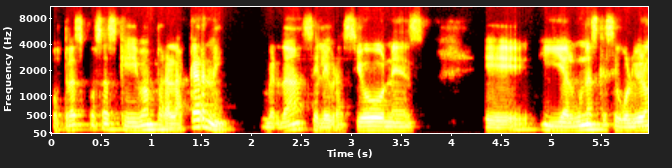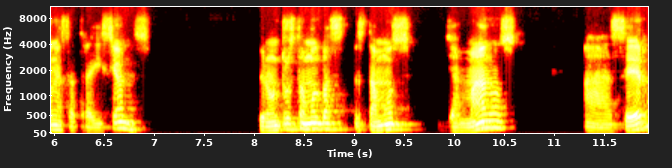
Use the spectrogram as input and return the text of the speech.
otras cosas que iban para la carne, ¿verdad? Celebraciones eh, y algunas que se volvieron hasta tradiciones. Pero nosotros estamos, estamos llamados a hacer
